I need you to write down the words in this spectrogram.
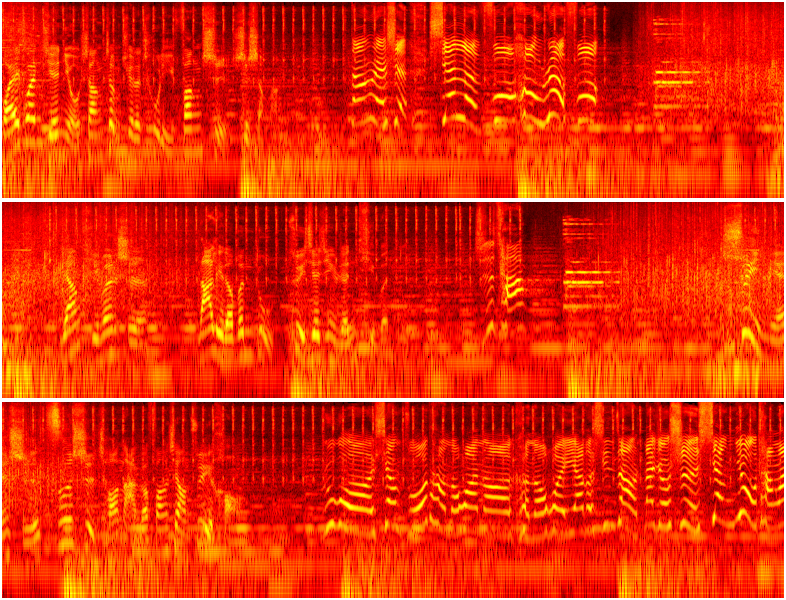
踝关节扭伤正确的处理方式是什么？当然是先冷敷后热敷。量体温时，哪里的温度最接近人体温度？直肠。睡眠时姿势朝哪个方向最好？如果向左躺的话呢，可能会压到心脏，那就是向右躺啊。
